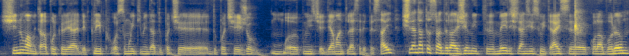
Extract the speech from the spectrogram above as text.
Și nu m-am uitat la porcăria aia de clip, o să mă uit imediat după ce, după ce joc, cum zice, diamantele astea de pe site. Și le-am dat ăsta de la Gemit mail și le-am zis, uite, hai să colaborăm.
